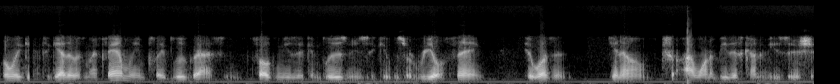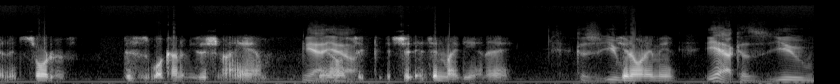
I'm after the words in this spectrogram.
when we get together with my family and play bluegrass and folk music and blues music, it was a real thing. It wasn't, you know, I want to be this kind of musician. It's sort of, this is what kind of musician I am. Yeah, you know, yeah. It's, it's it's in my DNA. Because you, you know what I mean? yeah, because you,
